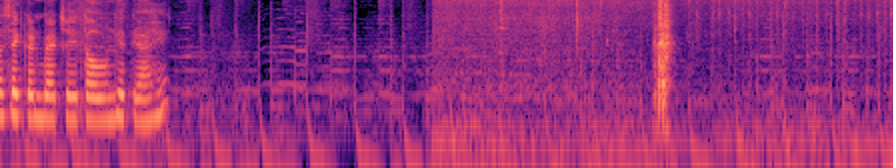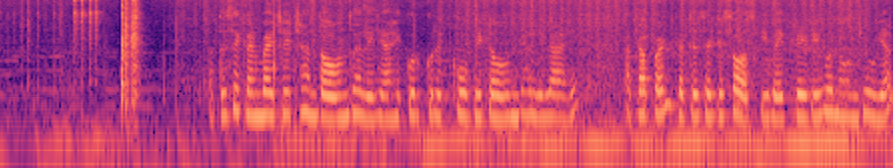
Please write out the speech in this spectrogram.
आता सेकंड बॅच तळून घेते आहे. आता सेकंड बॅच छान तळून झालेली आहे कुरकुरीत कोबी तळून झालेला आहे. आता आपण त्याच्यासाठी सॉस किंवा एक ग्रेव्ही बनवून घेऊयात.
